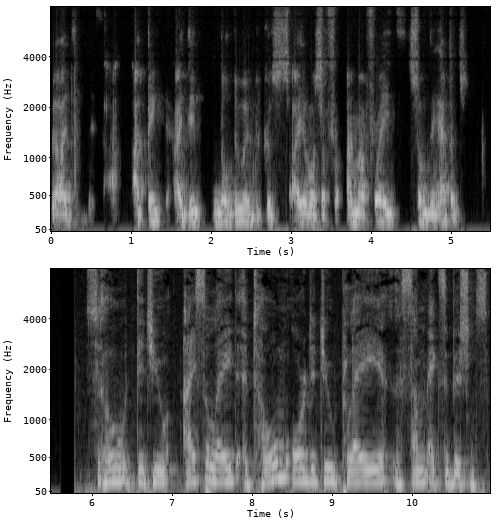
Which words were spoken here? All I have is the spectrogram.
but I, I think I did not do it because I was I'm afraid something happens. So, did you isolate at home or did you play some exhibitions?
